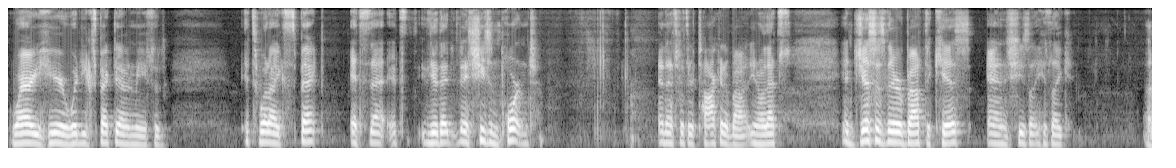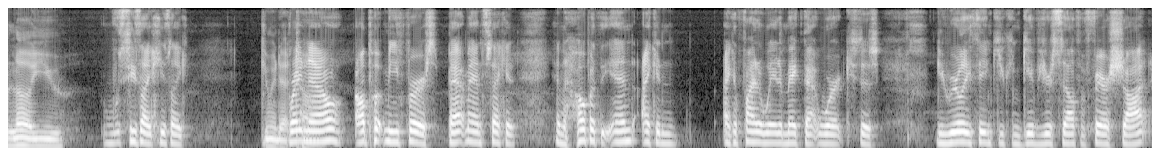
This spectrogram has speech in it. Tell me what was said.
Why are you here? What do you expect out of me? He said, "It's what I expect. It's that it's you know, that, that she's important." and that's what they're talking about. You know, that's and just as they're about to kiss, and she's like, he's like, I love you. she's like, he's like, Give me that. right now, I'll put me first, Batman second, and hope at the end I can, I can find a way to make that work. He says, you really think you can give yourself a fair shot?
